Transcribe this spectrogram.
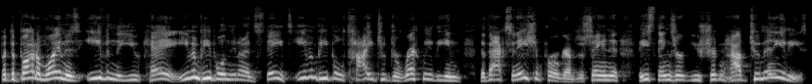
But the bottom line is, even the UK, even people in the United States, even people tied to directly the the vaccination programs are saying that these things are you shouldn't have too many of these.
